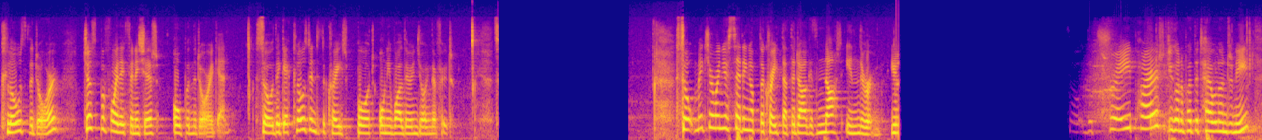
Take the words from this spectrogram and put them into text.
close the door. Just before they finish it, open the door again. So they get closed into the crate, but only while they're enjoying their food. So make sure when you're setting up the crate that the dog is not in the room. You tray part, you're going to put the towel underneath.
